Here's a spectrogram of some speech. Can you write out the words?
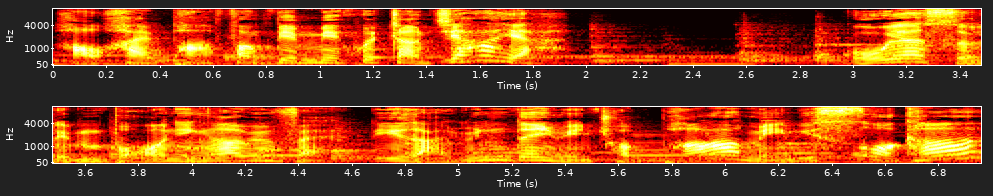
好害怕方便面会涨价呀。这要是零八年奥运会，你让运动员吃泡面，你试下看，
